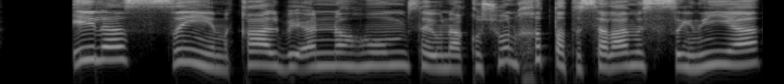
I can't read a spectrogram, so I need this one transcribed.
إلى الصين. قال بأنهم سيناقشون خطة السلام الصينية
